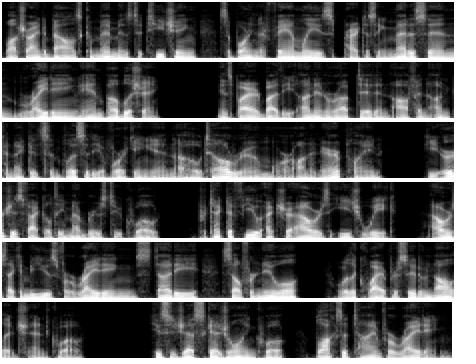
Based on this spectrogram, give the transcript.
while trying to balance commitments to teaching, supporting their families, practicing medicine, writing, and publishing. Inspired by the uninterrupted and often unconnected simplicity of working in a hotel room or on an airplane, he urges faculty members to, quote, protect a few extra hours each week, hours that can be used for writing, study, self renewal, or the quiet pursuit of knowledge, end quote. He suggests scheduling, quote, blocks of time for writing,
